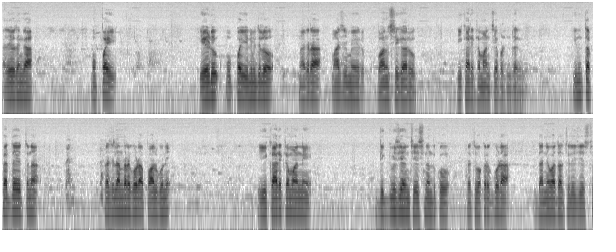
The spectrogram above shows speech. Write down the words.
అదేవిధంగా ముప్పై ఏడు ముప్పై ఎనిమిదిలో నగర మాజీ మేయర్ భానుశ్రీ గారు ఈ కార్యక్రమాన్ని చేపట్టడం జరిగింది. ఇంత పెద్ద ఎత్తున ప్రజలందరూ కూడా పాల్గొని ఈ కార్యక్రమాన్ని దిగ్విజయం చేసినందుకు ప్రతి ఒక్కరికి కూడా ధన్యవాదాలు తెలియజేస్తూ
